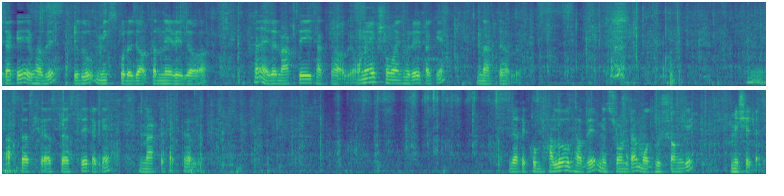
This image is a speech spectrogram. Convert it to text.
এটাকে এভাবে শুধু মিক্স করে যাওয়া, অর্থাৎ নেড়ে যাওয়া। হ্যাঁ এটা নাড়তেই থাকতে হবে। অনেক সময় ধরে এটাকে নাড়তে হবে। আস্তে আস্তে আস্তে আস্তে এটাকে নাড়তে থাকতে হবে। যাতে খুব ভালোভাবে মিশ্রণটা মধুর সঙ্গে মিশে যায়।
